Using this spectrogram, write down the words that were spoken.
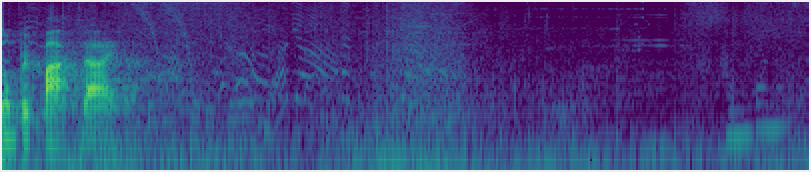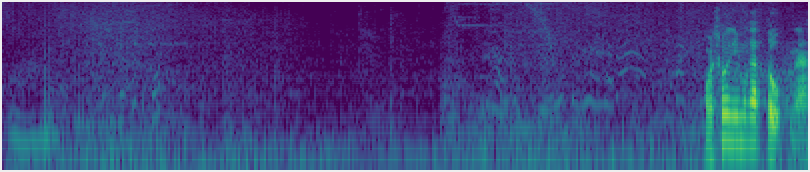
ลงไปปาดได้นะผมช่วงนี้มันกระตุกนะ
